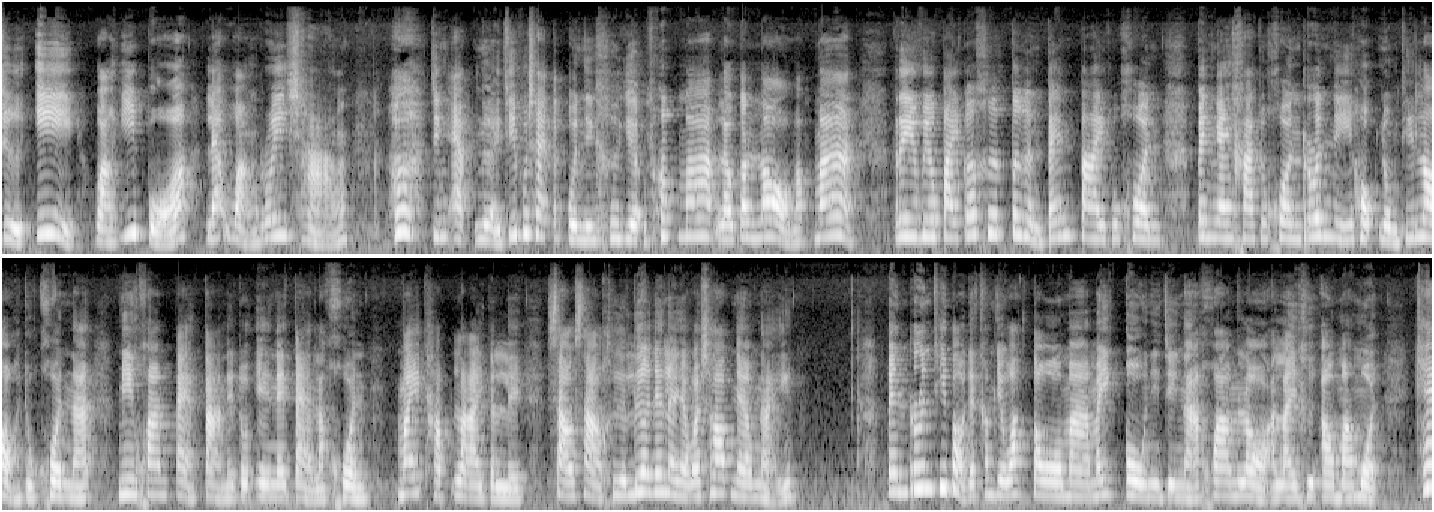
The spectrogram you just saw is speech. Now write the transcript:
จืออี้ หวังอี้ปัวและหวังรุ่ยฉางเฮ้จริงแอบเหนื่อยที่ผู้ชายตระกูลนี้คือเยอะมากๆ แล้วก็หล่อมากๆ รีวิวไปก็คือตื่นเต้นไปทุกคน เป็นไงคะทุกคนรุ่นนี้ 6 หนุ่มที่หล่อทุกคนนะ มีความแตกต่างในตัวเองในแต่ละคน ไม่ทับลายกันเลย สาวๆ คือเลือกได้เลยนะว่าชอบแนวไหน เป็นรุ่นที่บอกได้คำเดียวว่าโตมาไม่โกงจริงๆนะ ความหล่ออะไรคือเอามาหมด แค่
